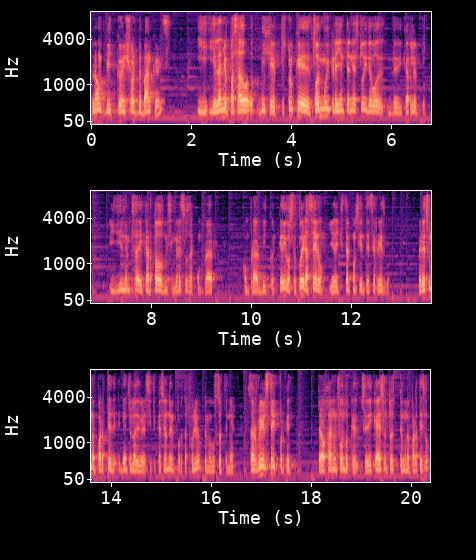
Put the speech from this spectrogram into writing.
long, Bitcoin Short the Bankers. Y, y, el año pasado dije, pues creo que soy muy creyente en esto y debo dedicarle, pues, y le empecé a dedicar todos mis ingresos a comprar, comprar Bitcoin. ¿Qué digo? Se puede ir a cero y hay que estar consciente de ese riesgo. Pero es una parte de, dentro de la diversificación de mi portafolio que me gusta tener. O sea, real estate porque trabajaba en un fondo que se dedica a eso, entonces tengo una parte de eso.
